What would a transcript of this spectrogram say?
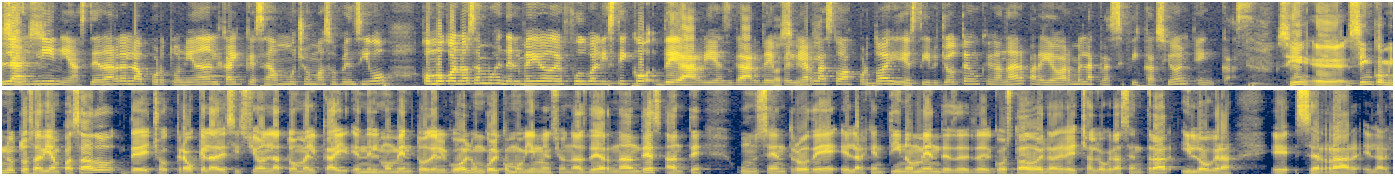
las líneas, de darle la oportunidad al CAI que sea mucho más ofensivo, como conocemos en el medio de futbolístico, de arriesgar, de pelearlas todas por todas y decir yo tengo que ganar para llevarme la clasificación en casa. Sí, eh, cinco minutos habían pasado, de hecho creo que la decisión la toma el CAI en el momento del gol, un gol como bien mencionado de Hernández ante un centro del el argentino Méndez desde el costado de la derecha logra centrar y logra eh, cerrar el, eh,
